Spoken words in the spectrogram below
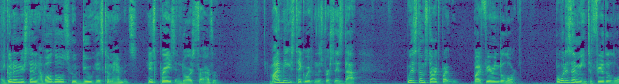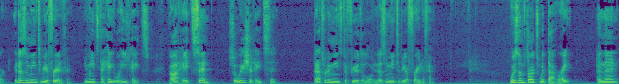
a good understanding of all those who do his commandments. His praise endures forever. My biggest takeaway from this verse is that wisdom starts by by fearing the Lord. But what does that mean to fear the Lord? It doesn't mean to be afraid of him. It means to hate what he hates. God hates sin, so we should hate sin. That's what it means to fear the Lord. It doesn't mean to be afraid of him. Wisdom starts with that, right? And then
